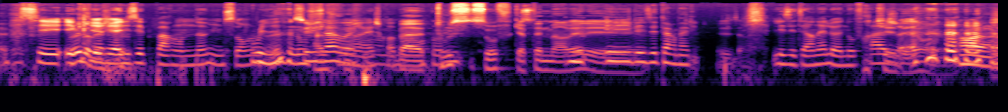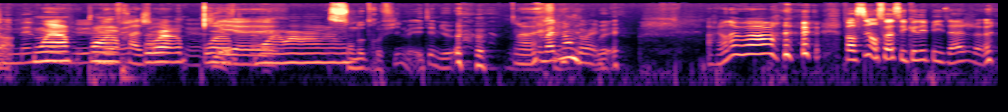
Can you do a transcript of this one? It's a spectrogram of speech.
C'est écrit non, et je- réalisé par un homme, il me semble. Oui. Donc, Celui-là, je- ouais. je crois Bah, pas. tous sauf Captain Marvel et. et les éternels. les Éternels. Les éternels Qui naufrages. Oh Son autre film était mieux. Ouais. Nomadland, ouais. Ah, Rien à voir. enfin, si, en soi, c'est que des paysages.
